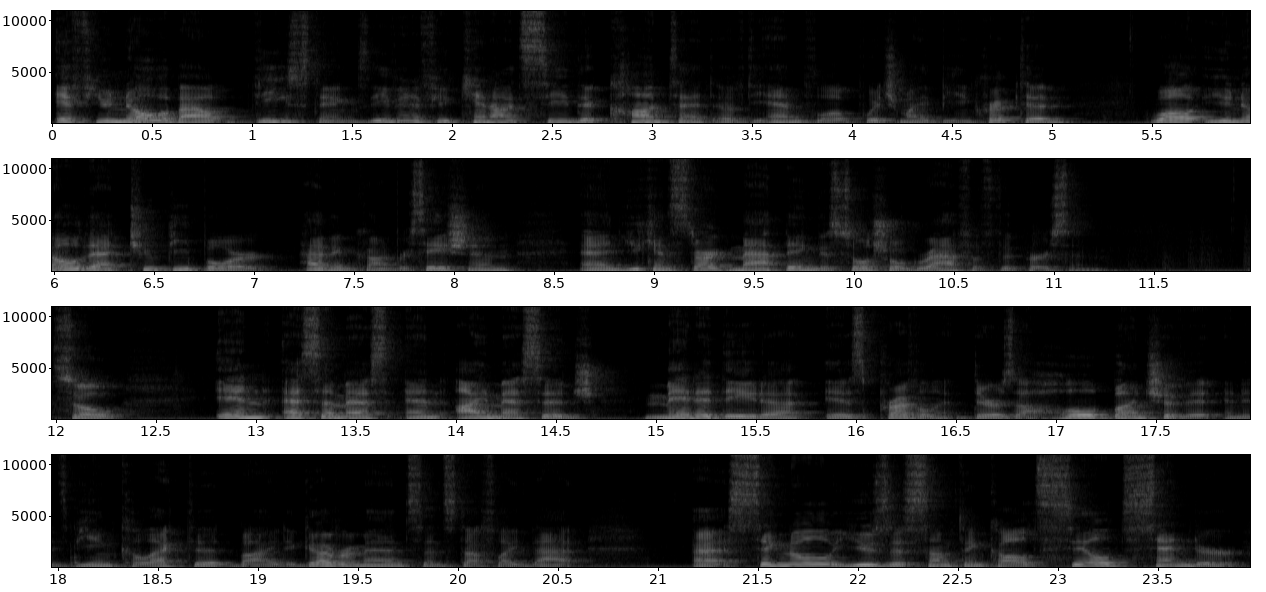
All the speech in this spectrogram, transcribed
if you know about these things, even if you cannot see the content of the envelope, which might be encrypted, well, you know that two people are having a conversation and you can start mapping the social graph of the person. So in SMS and iMessage, metadata is prevalent. There's a whole bunch of it and it's being collected by the governments and stuff like that. Uh, Signal uses something called sealed sender,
